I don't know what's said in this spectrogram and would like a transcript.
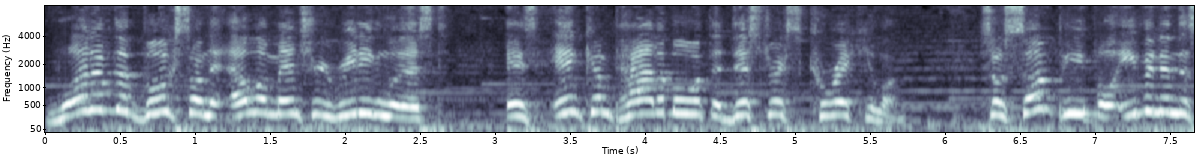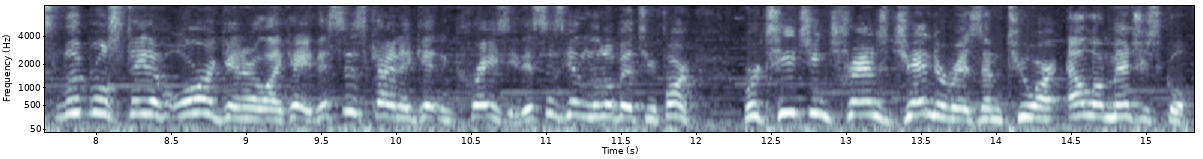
one of the books on the elementary reading list is incompatible with the district's curriculum. So some people, even in this liberal state of Oregon, are like, hey, this is kind of getting crazy. This is getting a little bit too far. We're teaching transgenderism to our elementary school.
